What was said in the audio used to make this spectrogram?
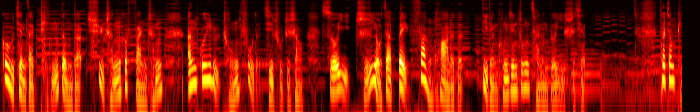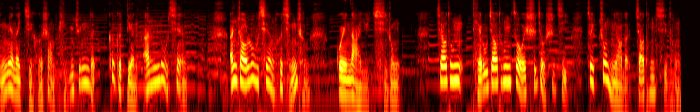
构建在平等的去程和返程按规律重复的基础之上，所以只有在被泛化了的地点空间中才能得以实现。它将平面内几何上平均的各个点按路线，按照路线和行程归纳于其中。交通铁路交通作为19世纪最重要的交通系统，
